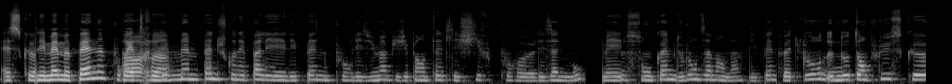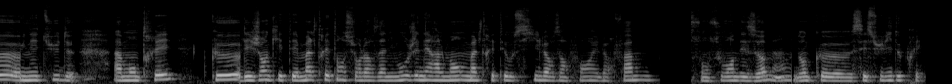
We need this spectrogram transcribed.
est-ce que les mêmes peines pourraient être... Les mêmes peines, je ne connais pas les, peines pour les humains, puis j'ai pas en tête les chiffres pour euh, les animaux, mais ce sont quand même de lourdes amendes. Hein. Les peines peuvent être lourdes, d'autant plus qu'une étude a montré que les gens qui étaient maltraitants sur leurs animaux, généralement maltraitaient aussi leurs enfants et leurs femmes. Ce sont souvent des hommes, hein. donc euh, c'est suivi de près.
